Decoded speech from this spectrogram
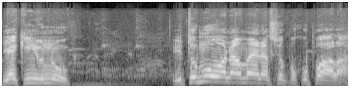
як її внук. І тому вона в мене все покупала.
